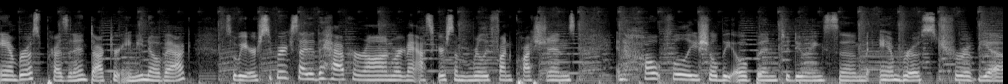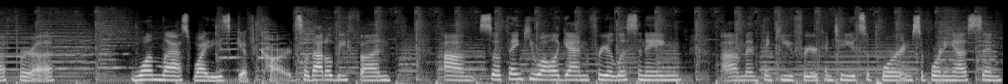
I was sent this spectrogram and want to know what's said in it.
Ambrose president, Dr. Amy Novak. So we are super excited to have her on. We're going to ask her some really fun questions, and hopefully, she'll be open to doing some Ambrose trivia for a one last Whitey's gift card. So that'll be fun. Um, so thank you all again for your listening, um, and thank you for your continued support and supporting us and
